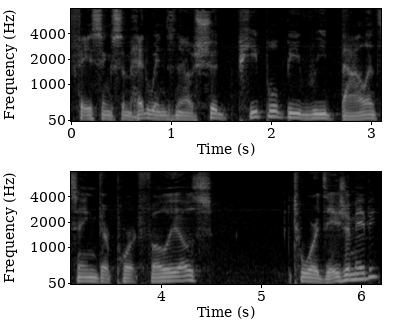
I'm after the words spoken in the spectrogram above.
facing some headwinds now, should people be rebalancing their portfolios towards Asia, maybe?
